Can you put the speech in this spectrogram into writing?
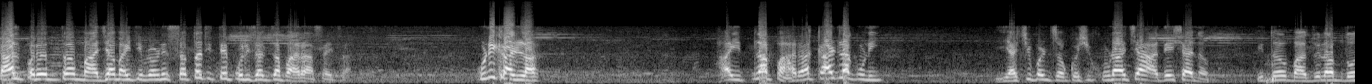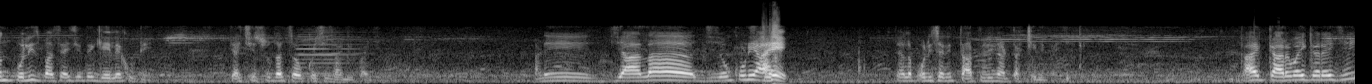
कालपर्यंत माझ्या माहितीप्रमाणे सतत इथे पोलिसांचा पारा असायचा. कुणी काढला? हा इथला पहारा काढला कुणी? याची पण चौकशी. कुणाच्या आदेशानं इथं बाजूला दोन पोलीस बसायचे ते गेले कुठे? त्याची सुद्धा चौकशी झाली पाहिजे. आणि ज्याला जो कोणी आहे त्याला पोलिसांनी तातडीने अटक केली पाहिजे. काय कारवाई करायची?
